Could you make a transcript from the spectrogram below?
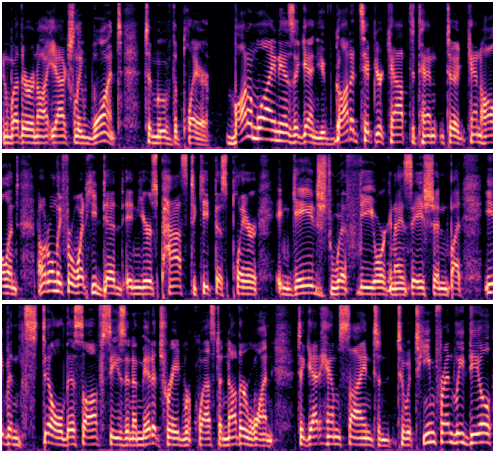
in whether or not you actually want to move the player. Bottom line is, again, you've got to tip your cap to, ten, to Ken Holland, not only for what he did in years past to keep this player engaged with the organization, but even still this offseason, amid a trade request, another one to get him signed to, to a team friendly deal,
